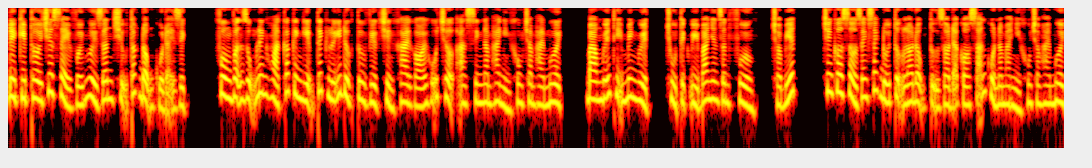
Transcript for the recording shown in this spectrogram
để kịp thời chia sẻ với người dân chịu tác động của đại dịch. Phường vận dụng linh hoạt các kinh nghiệm tích lũy được từ việc triển khai gói hỗ trợ an sinh năm 2020. Bà Nguyễn Thị Minh Nguyệt, Chủ tịch Ủy ban Nhân dân phường, cho biết, trên cơ sở danh sách đối tượng lao động tự do đã có sẵn của năm 2020,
